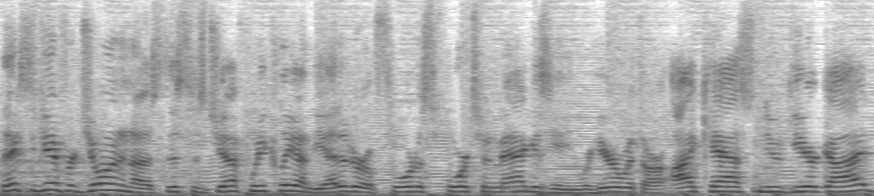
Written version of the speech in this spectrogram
Thanks again for joining us. This is Jeff Weakley. I'm the editor of Florida Sportsman Magazine. We're here with our ICAST new gear guide.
